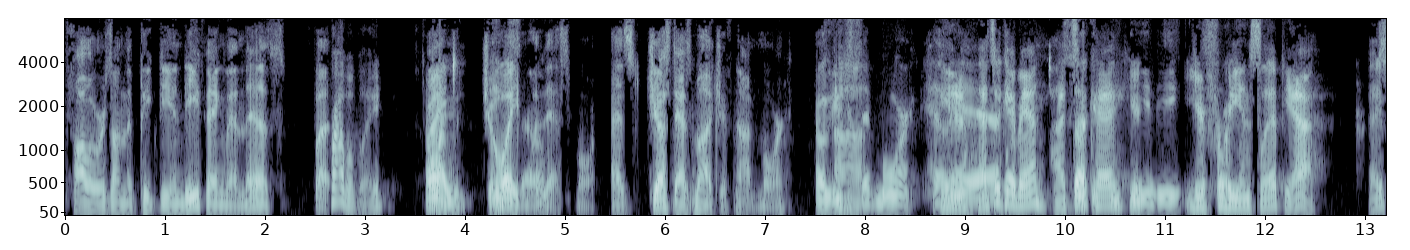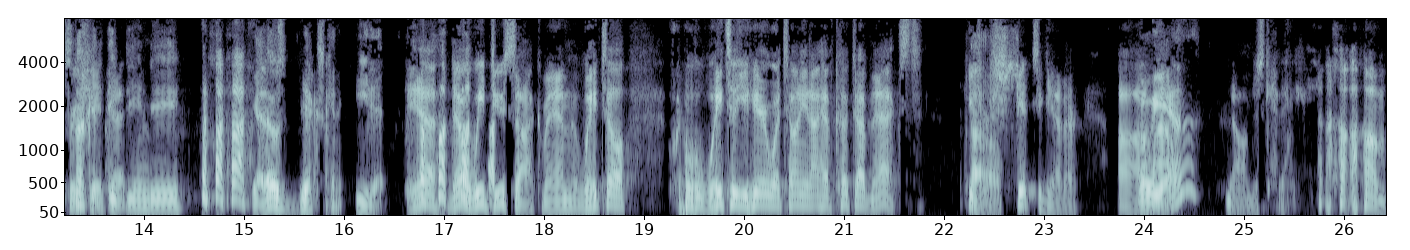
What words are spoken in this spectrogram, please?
followers on the Peak D and D thing than this, but Probably. Oh, I I would enjoyed think so. this more as just as much, if not more. Oh, you just Uh, said more. Hell yeah, yeah. that's okay, man. That's Suck it, okay. Your, D&D. your Freudian slip, yeah. I appreciate Peak that. D and D. Yeah, those dicks can eat it. yeah, no, we do suck, man. Wait till wait till you hear what Tony and I have cooked up next. Get your Uh-oh. shit together. Uh, Oh wow. yeah. No, I'm just kidding. um,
